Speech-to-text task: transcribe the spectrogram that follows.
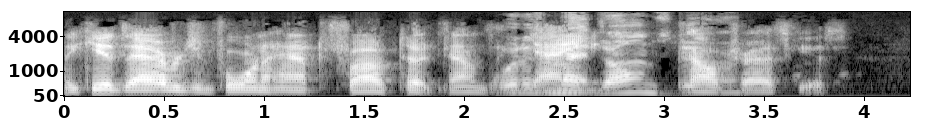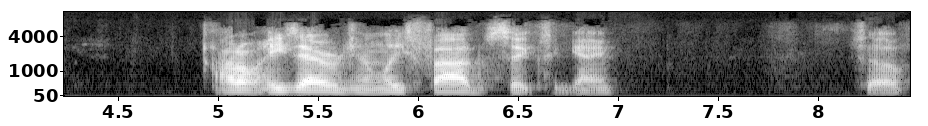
The kid's averaging four and a half to five touchdowns a game. What is game. Mac Jones doing? Kyle Trask is. I don't. He's averaging at least five to six a game. So,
